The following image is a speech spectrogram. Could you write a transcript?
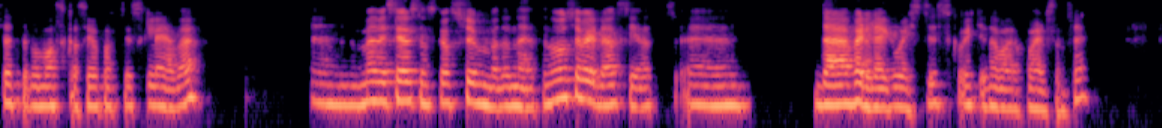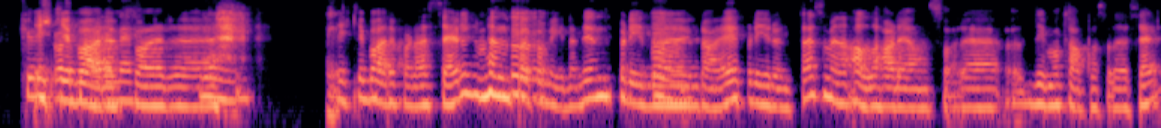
sette på maska si og faktisk leve. Eh, men hvis jeg liksom skal summe det ned til noe, så vil jeg si at eh, det er veldig egoistisk å ikke ta vare på helsen sin. Ikke bare for Mm. Ikke bare for deg selv, men for Mm. familien din, for de du er Mm. glad i, for de rundt deg. Så mener alle har det ansvaret. De må ta på seg det selv.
